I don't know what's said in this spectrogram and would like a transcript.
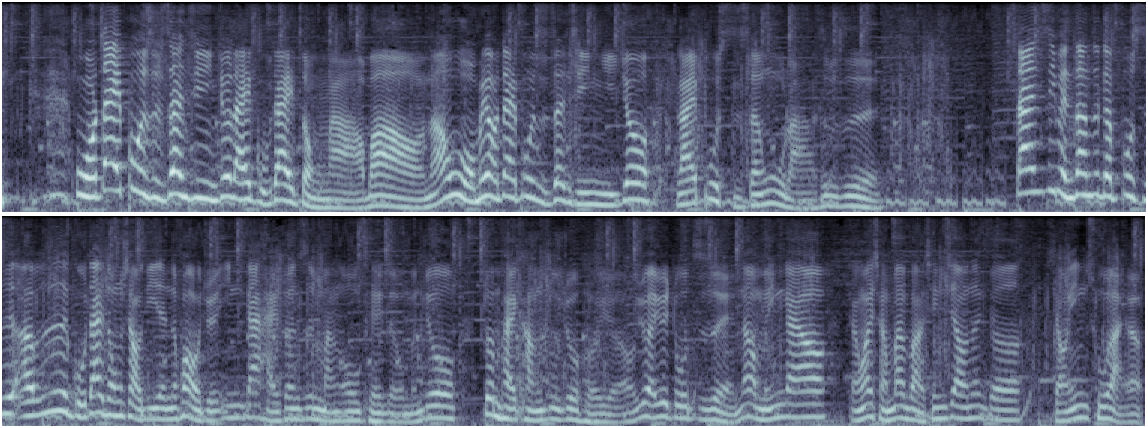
我带不死阵型你就来古代种啦，好不好？然后我没有带不死阵型你就来不死生物啦，是不是？但基本上这个不死而不是古代种小敌人的话，我觉得应该还算是蛮 OK 的。我们就盾牌扛住就可以了。越来越多只哎，那我们应该要赶快想办法先叫那个小鹰出来了。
